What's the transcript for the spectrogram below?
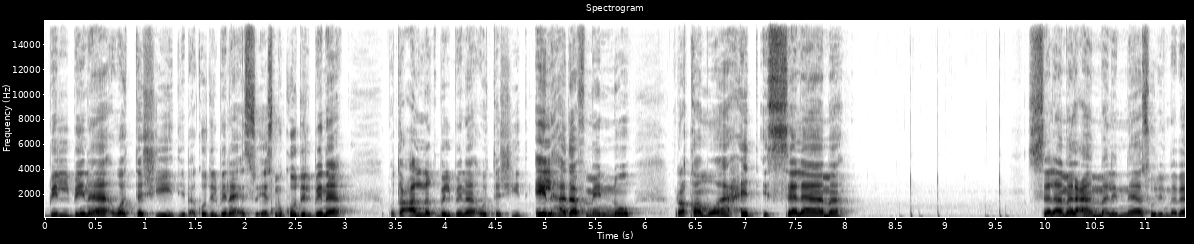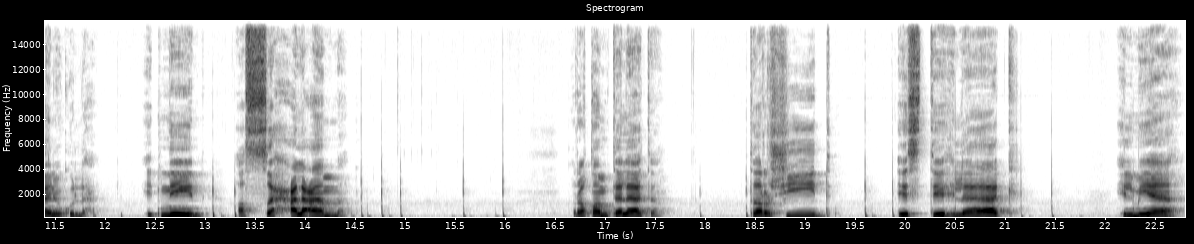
بالبناء والتشييد. يبقى كود البناء اس- اسمه كود البناء متعلق بالبناء والتشييد. إيه الهدف منه؟ رقم واحد السلامة. السلامة العامة للناس وللمباني وكل حاجة اتنين الصحة العامة. رقم ثلاثة ترشيد استهلاك المياه.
